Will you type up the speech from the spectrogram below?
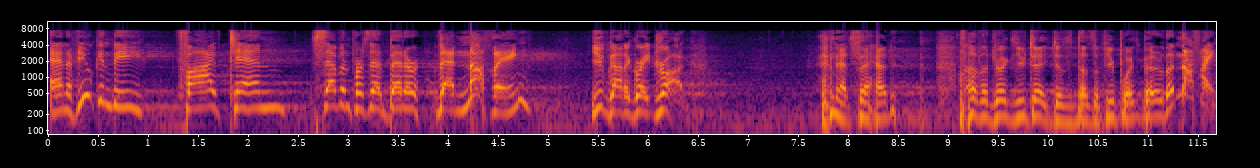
And if you can be 5, 10, 7% better than nothing, you've got a great drug. Isn't that sad? A lot of the drugs you take just does a few points better than nothing.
